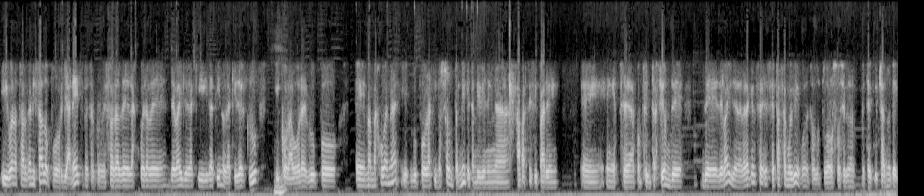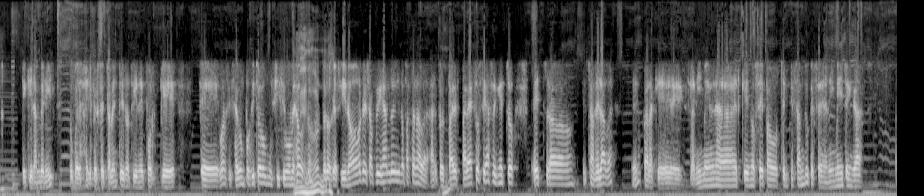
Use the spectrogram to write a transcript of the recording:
y bueno, está organizado por Janet, nuestra profesora de la Escuela de, de Baile de aquí latino, de aquí del club, y colabora el grupo eh, Mama Juana y el grupo Latino Son también, que también vienen a, a participar en, eh, en esta concentración de, de, de baile. La verdad que se, se pasa muy bien. Bueno, todo- todos los socios que me estén escuchando que, que quieran venir, lo pueden venir perfectamente, no tiene por qué. Eh, bueno, si sabe un poquito, muchísimo mejor, ¿no? Mejor, ¿no? Pero que si no, te estás fijando y no pasa nada. Ah, pues Para, para eso se hacen estos, estos, estas veladas, ¿eh? para que se animen a el que no sepa o esté empezando, que se anime y tenga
